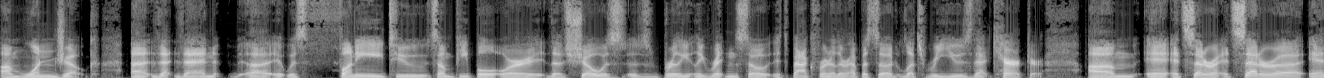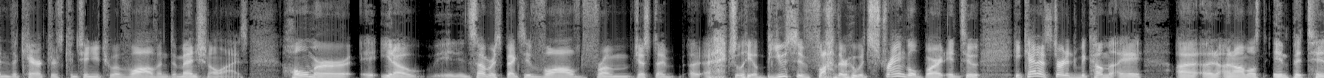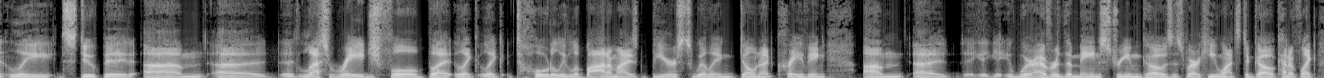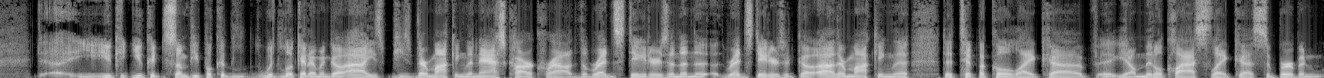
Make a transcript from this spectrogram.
Um, one joke uh, that then uh, it was funny to some people, or the show was, was brilliantly written, so it's back for another episode. Let's reuse that character um, et cetera, et cetera, and the characters continue to evolve and dimensionalize. Homer, you know, in some respects, evolved from just a, a actually abusive father who would strangle Bart into he kind of started to become a uh, an, an, almost impotently stupid, um, uh, less rageful, but like like totally lobotomized, beer swilling, donut craving. Um, uh, wherever the mainstream goes is where he wants to go. Kind of like uh, you could you could some people could would look at him and go ah he's he's they're mocking the NASCAR crowd the red staters and then the red staters would go ah they're mocking the the typical like uh, you know middle class like uh, suburban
